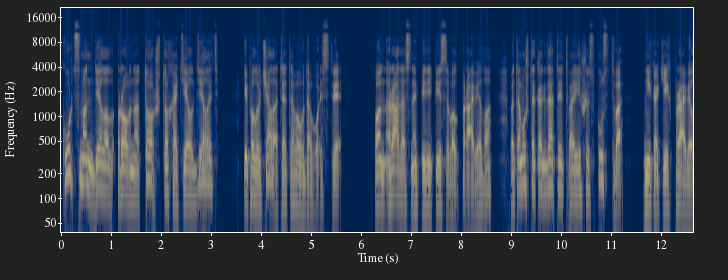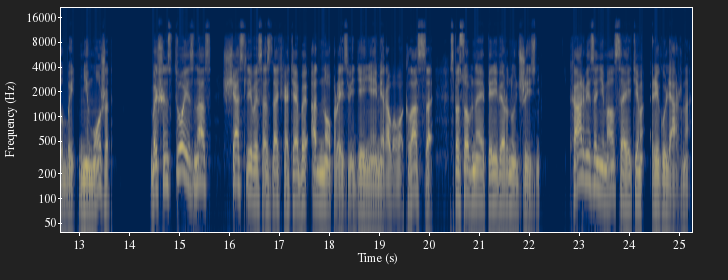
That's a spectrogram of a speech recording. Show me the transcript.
Курцман делал ровно то, что хотел делать, и получал от этого удовольствие. Он радостно переписывал правила, потому что когда ты творишь искусство, никаких правил быть не может. Большинство из нас счастливы создать хотя бы одно произведение мирового класса, способное перевернуть жизнь. Харви занимался этим регулярно.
